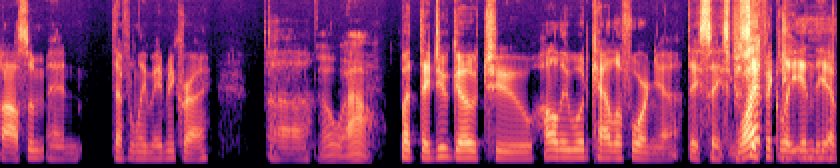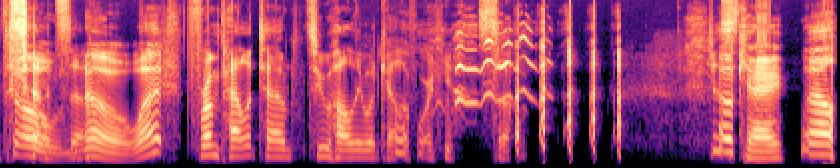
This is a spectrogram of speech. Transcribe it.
awesome and definitely made me cry. Uh, Oh wow. But they do go to Hollywood, California. They say specifically in the episode. Oh so no! What? from Pallet Town to Hollywood, California. So just okay. Well,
